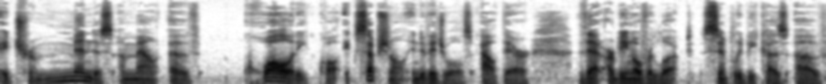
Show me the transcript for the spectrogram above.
a- tremendous amount of quality, qual- exceptional individuals out there that are being overlooked simply because of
